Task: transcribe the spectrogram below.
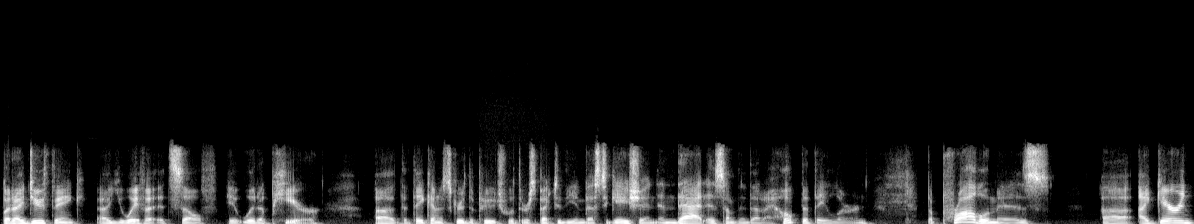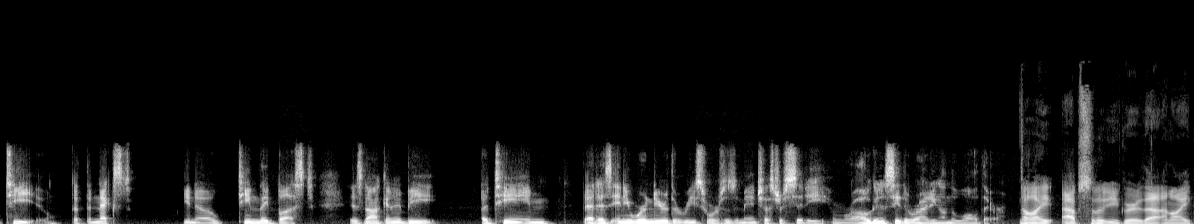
but I do think uh, UEFA itself, it would appear uh, that they kind of screwed the pooch with respect to the investigation, and that is something that I hope that they learn. The problem is, uh, I guarantee you that the next, you know, team they bust is not going to be a team that has anywhere near the resources of Manchester City, and we're all going to see the writing on the wall there. No, I absolutely agree with that, and I,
